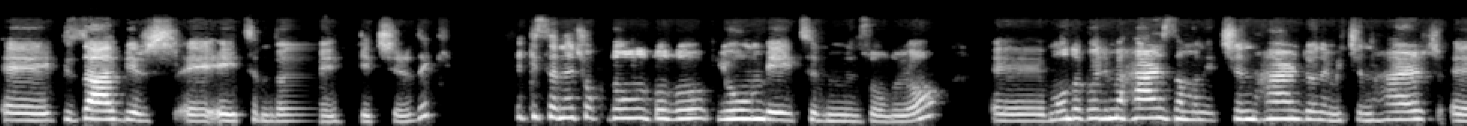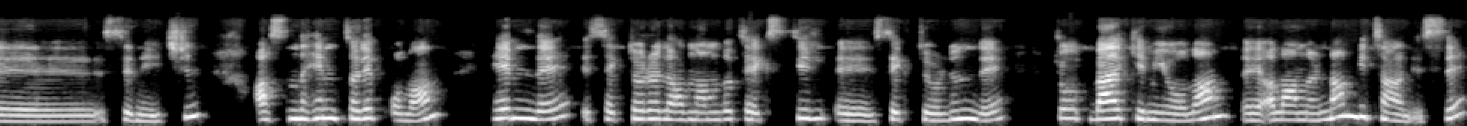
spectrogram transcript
E, güzel bir e, eğitim dönemi geçirdik. İki sene çok dolu dolu, yoğun bir eğitimimiz oluyor. E, moda bölümü her zaman için, her dönem için, her e, sene için aslında hem talep olan hem de sektörel anlamda tekstil e, sektörünün de çok bel kemiği olan e, alanlarından bir tanesi.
